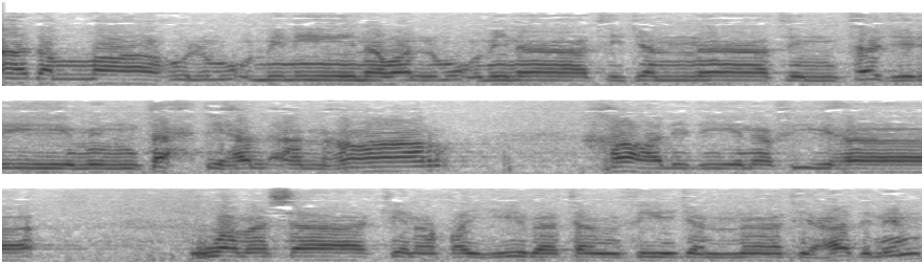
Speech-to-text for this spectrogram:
وعد الله المؤمنين والمؤمنات جنات تجري من تحتها الأنهار خالدين فيها ومساكن طيبة في جنات عدن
